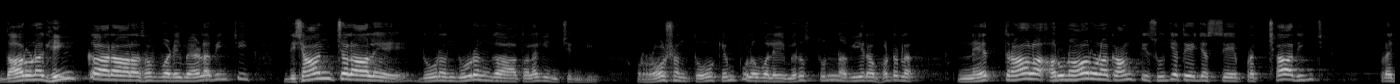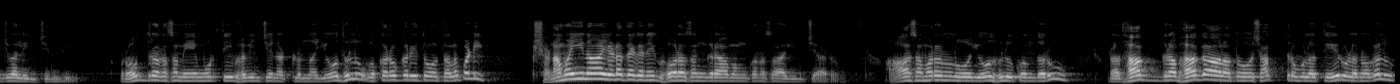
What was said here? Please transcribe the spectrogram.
దారుణ ఘింకారాల సవ్వడి మేళవించి దిశాంచలాలే దూరం దూరంగా తొలగించింది. రోషంతో కెంపుల వలె మెరుస్తున్న వీరభటుల నేత్రాల అరుణారుణ కాంతి సూర్యతేజస్సే ప్రచ్ఛాదించి ప్రజ్వలించింది. రౌద్రరసమే మూర్తి భవించినట్లున్న యోధులు ఒకరొకరితో తలపడి క్షణమైనా ఎడతెగని ఘోర సంగ్రామం కొనసాగించారు. ఆ సమరంలో యోధులు కొందరు రథాగ్రభాగాలతో శాత్రువుల తేరుల నొగలు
